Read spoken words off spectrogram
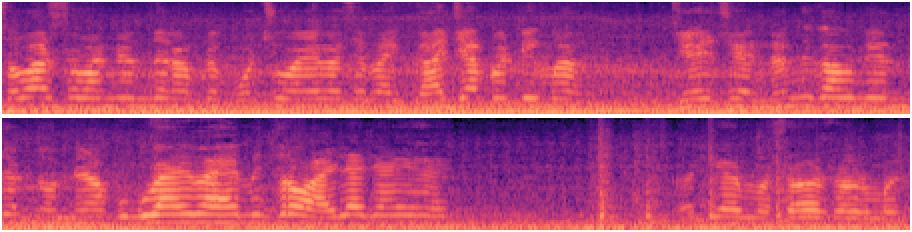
સવાર સવારની અંદર આપણે પહોંચવા આવ્યા છે ભાઈ ગાજાપટ્ટીમાં જે છે નંદગાંવની અંદર. તો ત્યાં પૂગવા આવ્યા છે મિત્રો, હાલ્યા જાય છે અત્યારમાં સવાર સવારમાં.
